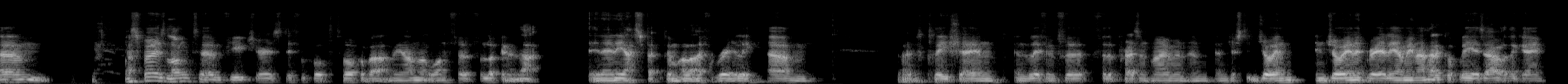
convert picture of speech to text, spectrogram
um, I suppose long term future is difficult to talk about. I mean, I'm not one for, for looking at that in any aspect of my life, really. Um, it's cliche and, and living for, for the present moment and, and just enjoying enjoying it really. I mean, I had a couple of years out of the game,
